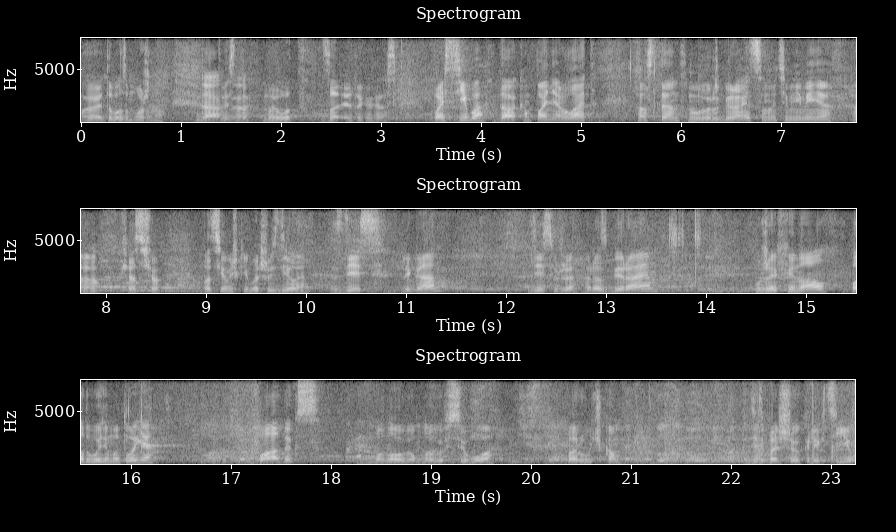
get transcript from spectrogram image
а, это возможно. Да, То есть да. так, мы вот за это как раз. Спасибо. Да, компания Arlight, стенд, ну, разбирается, но тем не менее, сейчас еще подсъемочку небольшую сделаем. Здесь Леган, здесь уже разбираем, уже финал, подводим итоги. Фадекс, много-много всего по ручкам. Здесь большой коллектив.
